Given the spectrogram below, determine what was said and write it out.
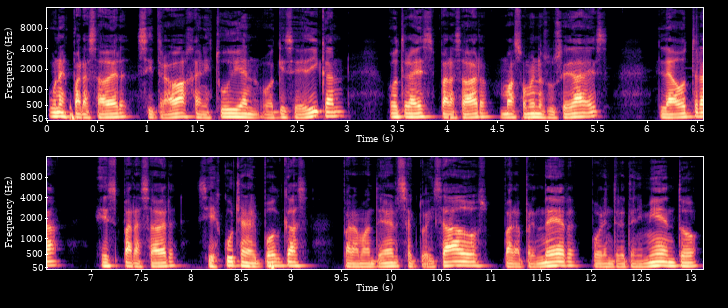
Una es para saber si trabajan, estudian o a qué se dedican. Otra es para saber más o menos sus edades. La otra es para saber si escuchan el podcast para mantenerse actualizados, para aprender, por entretenimiento.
